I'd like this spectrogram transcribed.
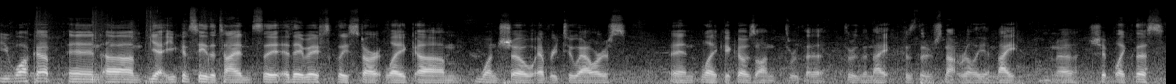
you walk up, and um, yeah, you can see the tides. They, they basically start like um, one show every two hours, and like it goes on through the through the night because there's not really a night on a ship like this.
